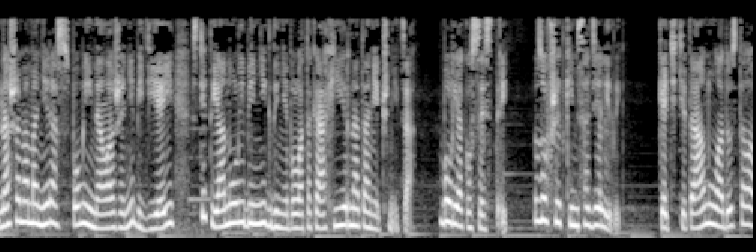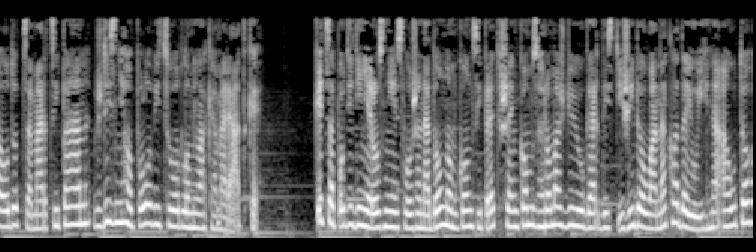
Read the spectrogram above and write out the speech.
Naša mama neraz spomínala, že nebyť jej, z tety Anuly by nikdy nebola taká chýrna tanečnica. Boli ako sestry. So všetkým sa delili. Keď teta Anula dostala od otca marcipán, vždy z neho polovicu odlomila kamarátke. Keď sa po dedine roznieslo, že na dolnom konci pred Šenkom zhromažďujú gardisti židov a nakladajú ich na auto,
